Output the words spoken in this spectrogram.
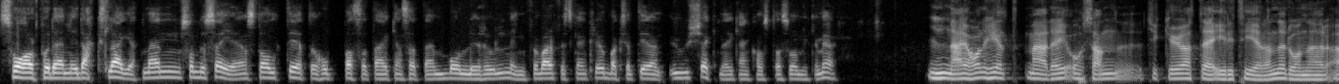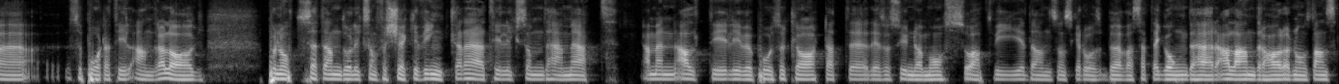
svar på den i dagsläget. Men som du säger, en stolthet och hoppas att det här kan sätta en boll i rullning. För varför ska en klubb acceptera en ursäkt när det kan kosta så mycket mer? Nej, jag håller helt med dig. Och sen eh, tycker jag att det är irriterande då när uh, supportrar till andra lag på något sätt ändå liksom försöker vinkla det här till liksom det här med att ja, men alltid Liverpool såklart, att eh, det är så synd om oss och att vi är den som ska då behöva sätta igång det här. Alla andra har någonstans,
